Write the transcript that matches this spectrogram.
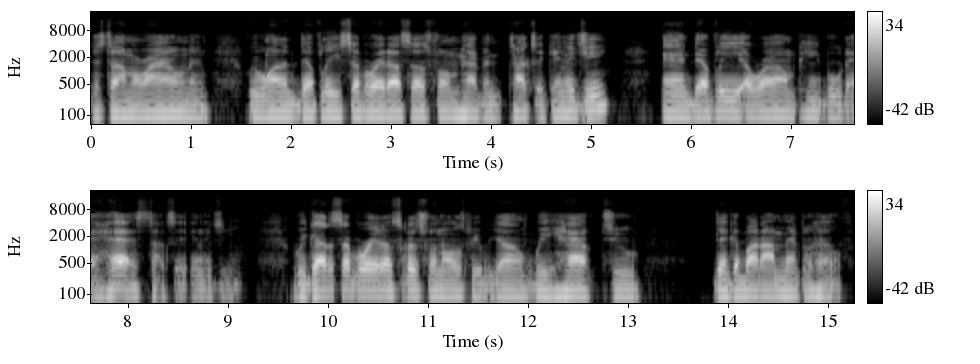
this time around. And we want to definitely separate ourselves from having toxic energy and definitely around people that has toxic energy. We got to separate ourselves from those people, y'all. We have to think about our mental health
